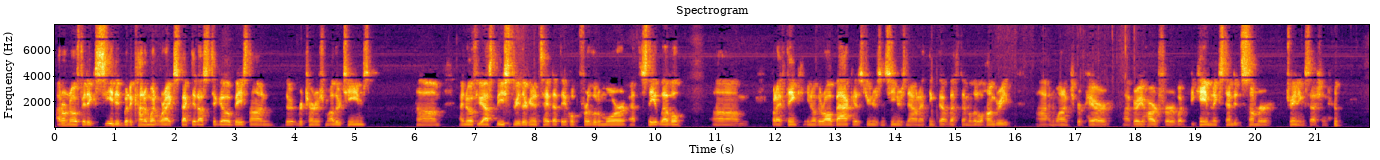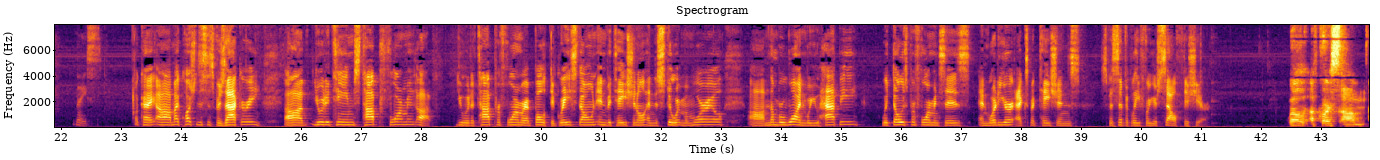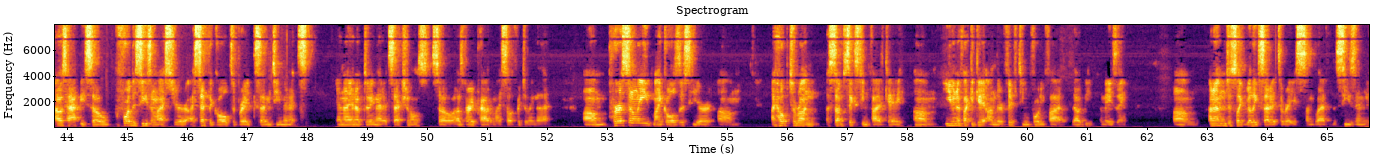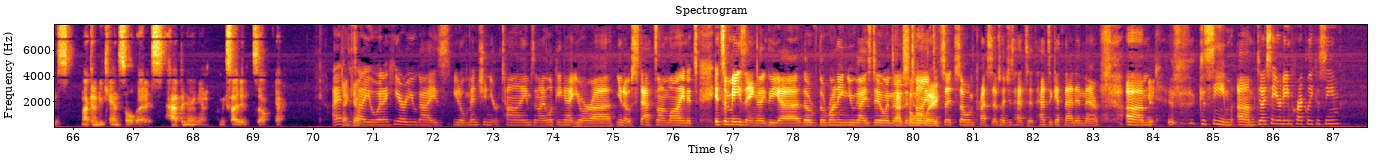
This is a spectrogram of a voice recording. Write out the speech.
I don't know if it exceeded, but it kind of went where I expected us to go based on the returners from other teams. Um, I know if you ask these three, they're going to say that they hope for a little more at the state level. Um, but I think you know they're all back as juniors and seniors now, and I think that left them a little hungry uh, and wanting to prepare uh, very hard for what became an extended summer training session. nice. Okay, uh, my question. This is for Zachary. Uh, you were the team's top performance. Uh, you were the top performer at both the Greystone Invitational and the Stewart Memorial. Um, number one, were you happy with those performances, and what are your expectations specifically for yourself this year? Well, of course, um, I was happy. So before the season last year, I set the goal to break 17 minutes, and I ended up doing that at sectionals. So I was very proud of myself for doing that. Um, personally, my goals this year, um, I hope to run a sub 16 5K. Um, even if I could get under 15:45, that would be amazing. Um, and I'm just like really excited to race. I'm glad the season is not going to be canceled, that it's happening, and I'm excited. So yeah. I have Thank to you. tell you when I hear you guys, you know, mention your times, and I'm looking at your, uh, you know, stats online. It's it's amazing the the uh, the, the running you guys do and the, the times. It's it's so impressive. So I just had to had to get that in there. Um, Kasim, um, did I say your name correctly, Kasim?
